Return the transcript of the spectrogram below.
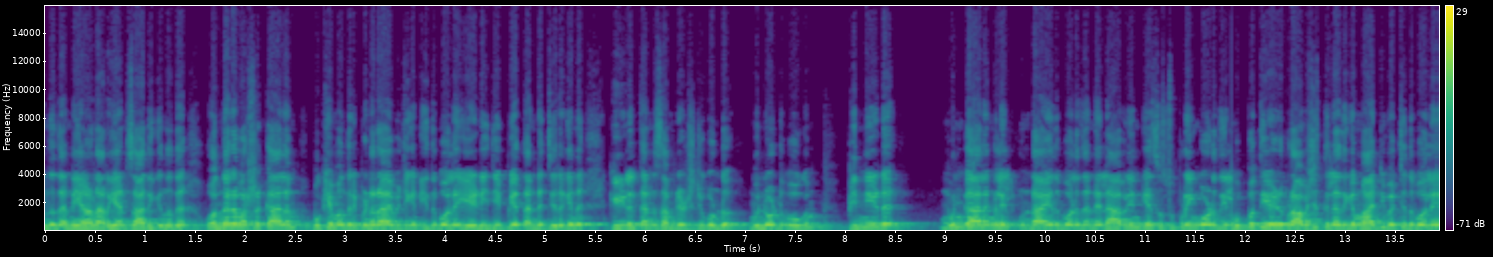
എന്ന് തന്നെയാണ് അറിയാൻ സാധിക്കുന്നത്. ഒന്നര വർഷക്കാലം മുഖ്യമന്ത്രി പിണറായി വിജയൻ ഇതുപോലെ എ ഡി ജി പിയെ തന്റെ ചിറകിന് കീഴിൽ തന്നെ സംരക്ഷിച്ചുകൊണ്ട് മുന്നോട്ട് പോകും. പിന്നീട് മുൻകാലങ്ങളിൽ ഉണ്ടായതുപോലെ തന്നെ ലാവ്ലിൻ കേസ് സുപ്രീം കോടതിയിൽ മുപ്പത്തിയേഴ് പ്രാവശ്യത്തിലധികം മാറ്റിവെച്ചതുപോലെ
